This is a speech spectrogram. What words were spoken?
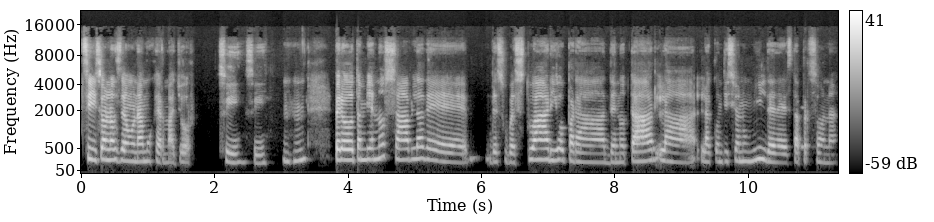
Sí, son los de una mujer mayor. Sí, sí. Pero también nos habla de, de su vestuario para denotar la, la condición humilde de esta persona.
